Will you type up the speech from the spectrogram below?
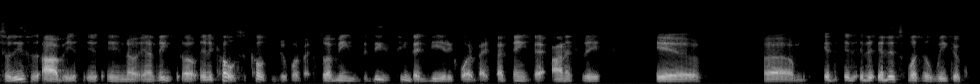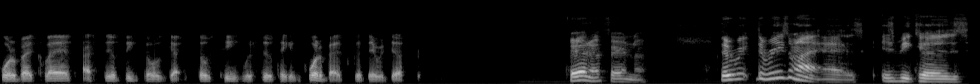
So these was obvious, you know. And I think uh, in the coach, the coach is a quarterback. So I mean, these teams that needed a quarterback. I think that honestly, if um, if, if, if this was a weaker quarterback class, I still think those guys, those teams were still taking the quarterback because they were desperate. Fair enough. Fair enough. The re- the reason why I ask is because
